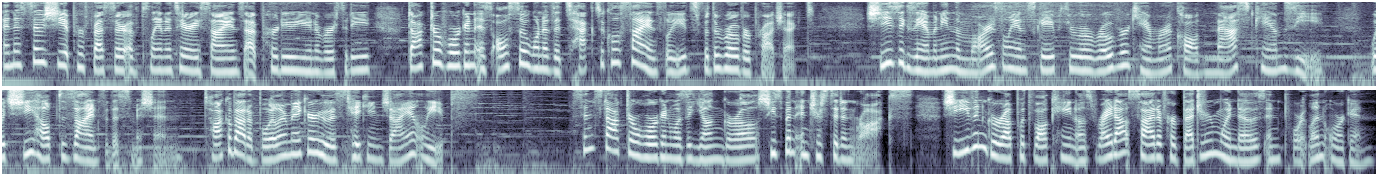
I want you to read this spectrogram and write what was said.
An associate professor of planetary science at Purdue University, Dr. Horgan is also one of the tactical science leads for the rover project. She's examining the Mars landscape through a rover camera called Mastcam Z, which she helped design for this mission. Talk about a Boilermaker who is taking giant leaps. Since Dr. Horgan was a young girl, she's been interested in rocks. She even grew up with volcanoes right outside of her bedroom windows in Portland, Oregon.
